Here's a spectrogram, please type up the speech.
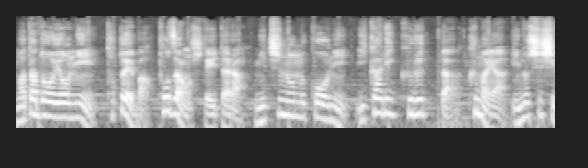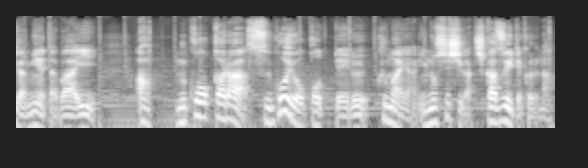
また同様に例えば登山をしていたら道の向こうに怒り狂ったクマやイノシシが見えた場合あ向こうからすごい怒っているクマやイノシシが近づいてくるな。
